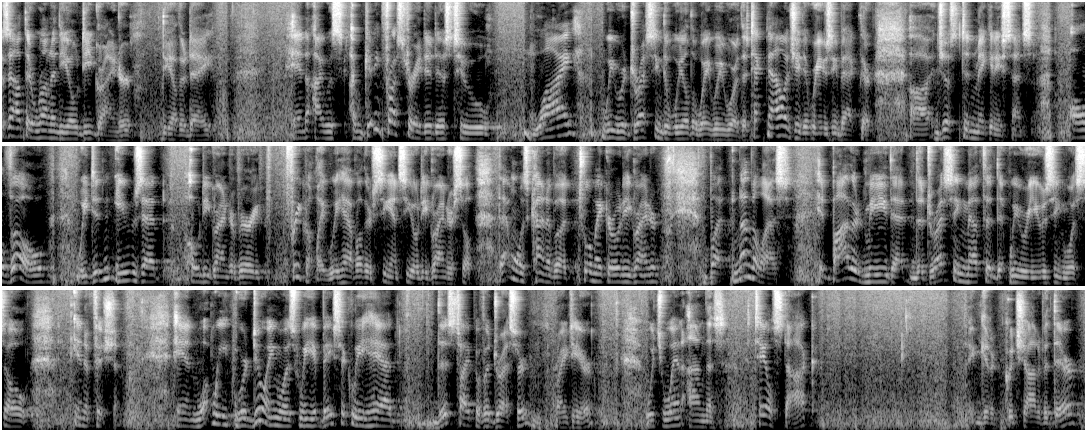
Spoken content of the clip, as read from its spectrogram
Was out there running the OD grinder the other day, and I was I'm getting frustrated as to why we were dressing the wheel the way we were. The technology that we're using back there uh, just didn't make any sense. Although we didn't use that OD grinder very frequently. We have other CNC OD grinders, so that one was kind of a toolmaker OD grinder. But nonetheless, it bothered me that the dressing method that we were using was so inefficient. And what we were doing was we basically had this type of a dresser right here, which went on this tailstock. You can get a good shot of it there.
